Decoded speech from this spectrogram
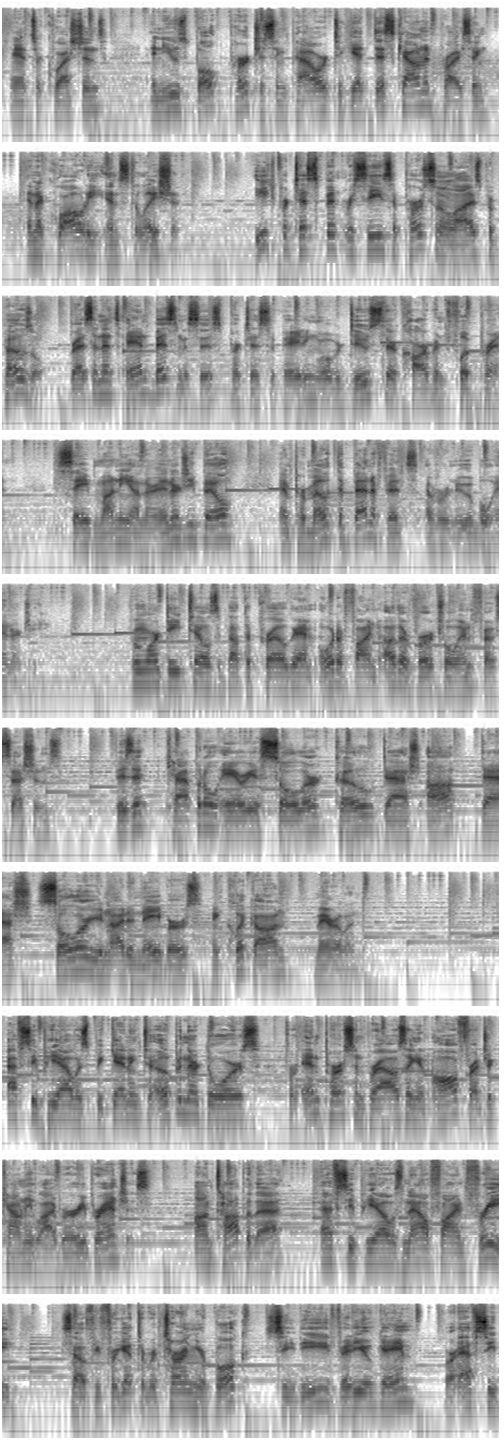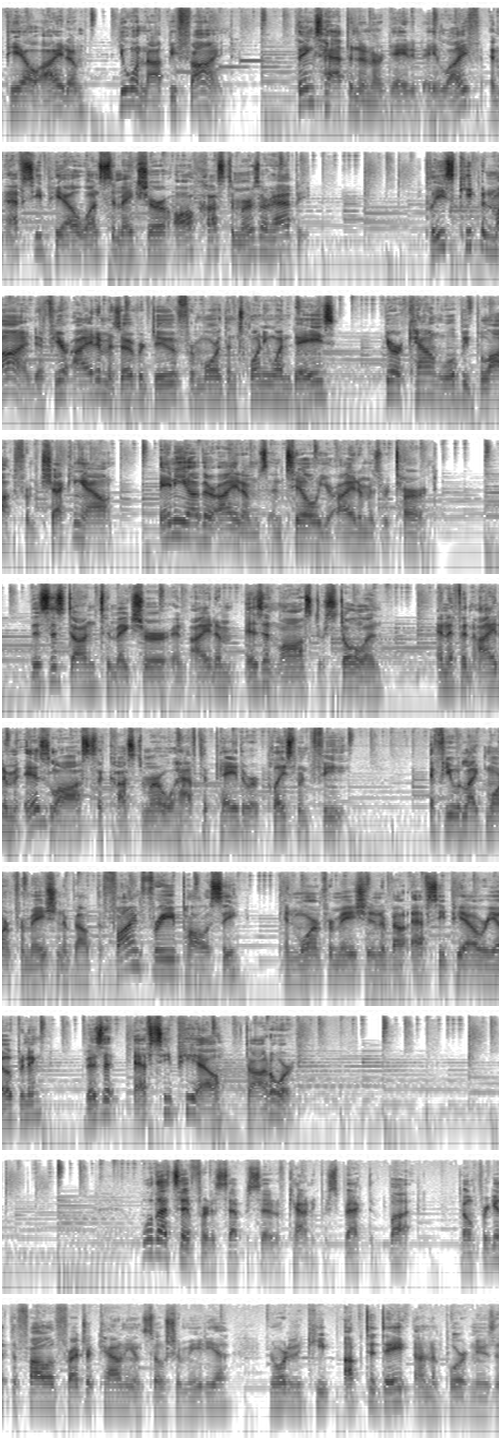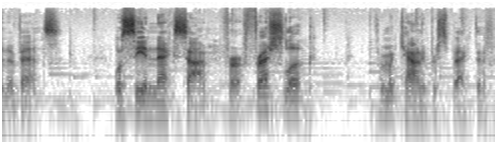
answer questions, and use bulk purchasing power to get discounted pricing and a quality installation. Each participant receives a personalized proposal. Residents and businesses participating will reduce their carbon footprint, save money on their energy bill, and promote the benefits of renewable energy. For more details about the program or to find other virtual info sessions, visit Capital Area Solar Co op Solar United Neighbors and click on Maryland. FCPL is beginning to open their doors for in person browsing in all Frederick County Library branches. On top of that, FCPL is now fine free, so if you forget to return your book, CD, video game, or FCPL item, you will not be fined. Things happen in our day to day life, and FCPL wants to make sure all customers are happy. Please keep in mind if your item is overdue for more than 21 days, your account will be blocked from checking out any other items until your item is returned. This is done to make sure an item isn't lost or stolen, and if an item is lost, the customer will have to pay the replacement fee. If you would like more information about the fine free policy and more information about FCPL reopening, visit fcpl.org. Well, that's it for this episode of County Perspective, but don't forget to follow Frederick County on social media in order to keep up to date on important news and events. We'll see you next time for a fresh look from a county perspective.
